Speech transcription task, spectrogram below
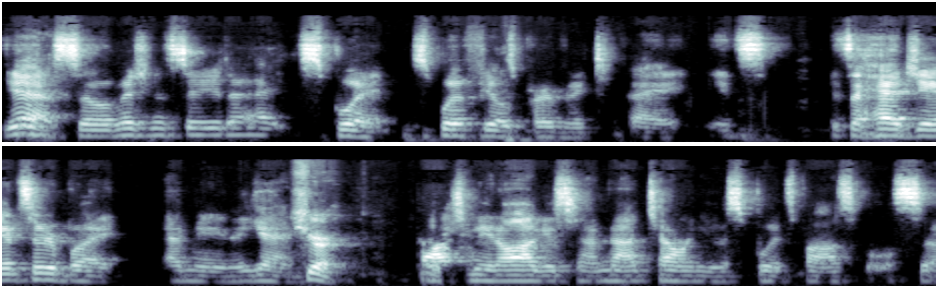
yeah, so Michigan State uh, split split feels perfect. Uh, it's it's a hedge answer, but I mean again, sure. Watch me in August, and I'm not telling you a split's possible. So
